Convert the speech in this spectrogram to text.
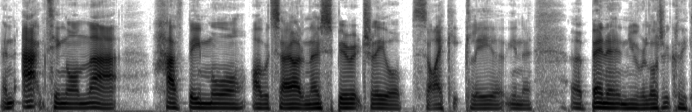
and acting on that have been more, I would say, I don't know, spiritually or psychically, uh, you know, uh, bene- neurologically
